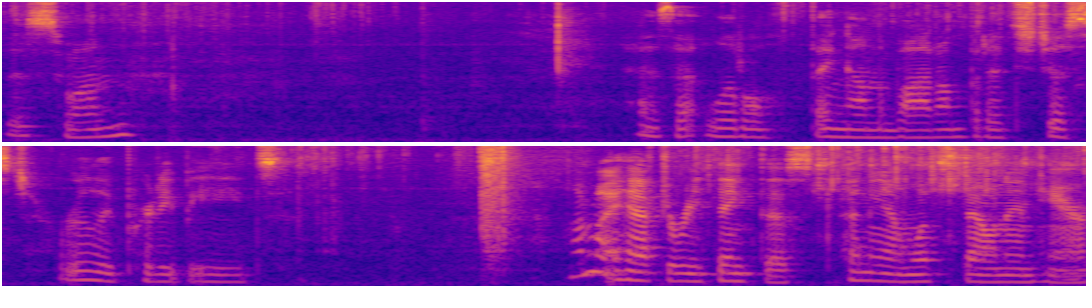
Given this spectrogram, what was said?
This one has that little thing on the bottom, but it's just really pretty beads. I might have to rethink this, depending on what's down in here.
